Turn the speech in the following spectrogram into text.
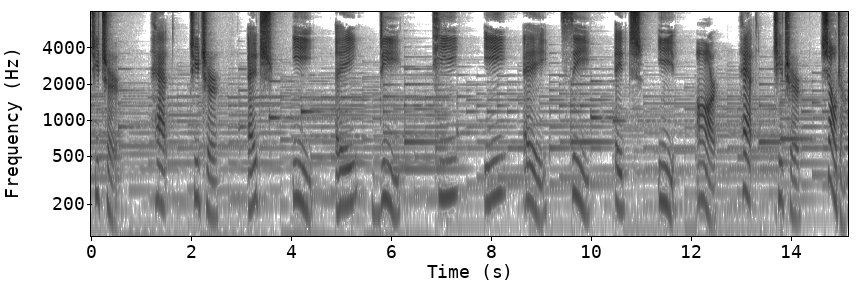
teacher head teacher H E A D T E A C H E R head teacher 校长。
